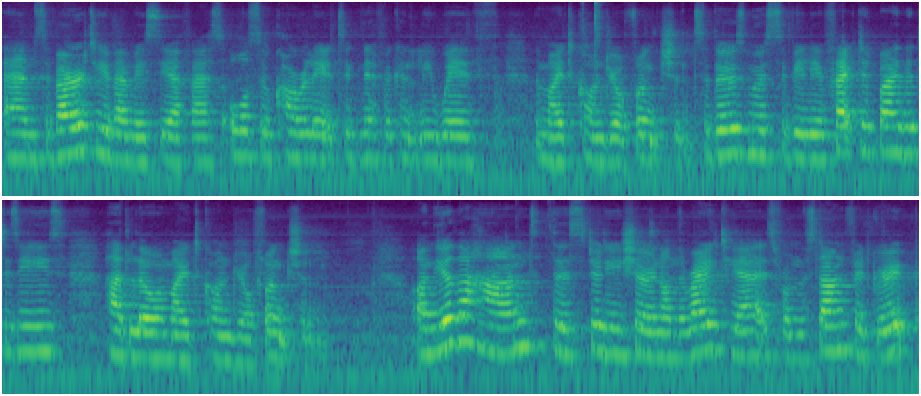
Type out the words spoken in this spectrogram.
um, severity of ME/CFS also correlated significantly with the mitochondrial function. So those most severely affected by the disease had lower mitochondrial function. On the other hand, the study shown on the right here is from the Stanford group,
